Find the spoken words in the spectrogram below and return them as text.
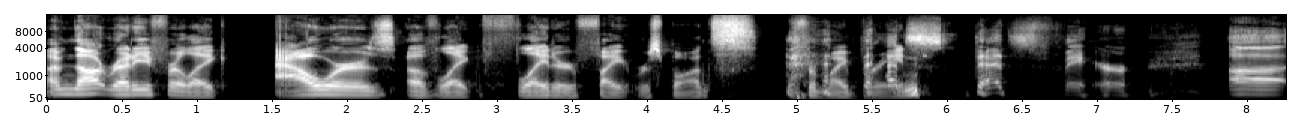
I'm not ready for like hours of like flight or fight response from my brain. That's, that's fair. Uh,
